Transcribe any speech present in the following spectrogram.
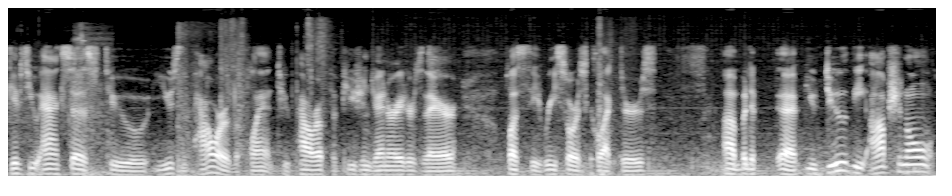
gives you access to use the power of the plant to power up the fusion generators there, plus the resource collectors. Uh, but if, uh, if, you do the optional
